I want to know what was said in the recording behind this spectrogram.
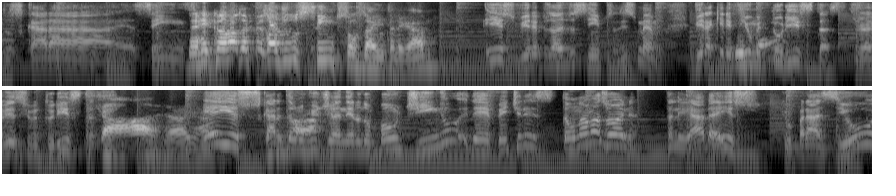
Dos caras é, sem. Você reclama do episódio dos Simpsons daí, tá ligado? Isso, vira episódio dos Simpsons, isso mesmo. Vira aquele filme então... Turistas. Tu já viu esse filme Turistas? Já, já, já. É isso, os caras estão no Rio de Janeiro no bondinho e de repente eles estão na Amazônia, tá ligado? É isso. Que o Brasil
